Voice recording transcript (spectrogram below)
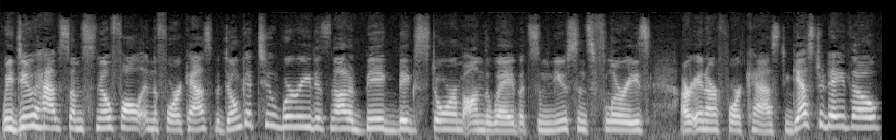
We do have some snowfall in the forecast, but don't get too worried. It's not a big, big storm on the way, but some nuisance flurries are in our forecast. Yesterday, though,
